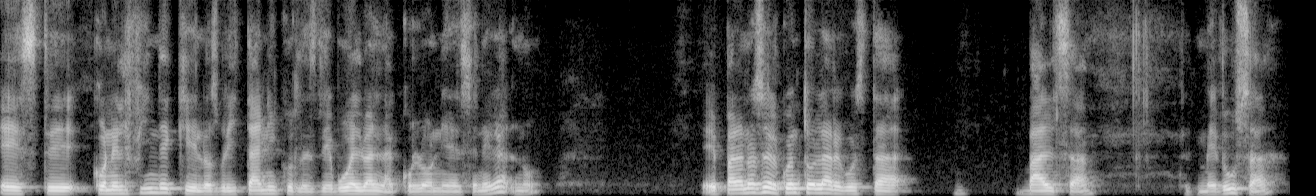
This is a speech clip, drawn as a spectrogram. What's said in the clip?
este, con el fin de que los británicos les devuelvan la colonia de Senegal, ¿no? Eh, para no hacer el cuento largo, esta balsa, Medusa,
